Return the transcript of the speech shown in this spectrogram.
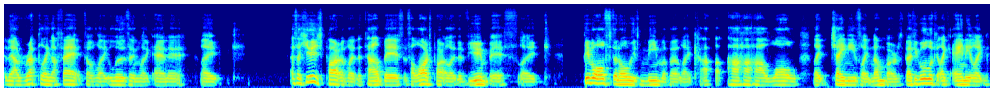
the rippling effect of like losing like any Like, it's a huge part of like the talent base. It's a large part of like the viewing base. Like, people often always meme about like ha ha ha, ha lol like Chinese like numbers. But if you go look at like any like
